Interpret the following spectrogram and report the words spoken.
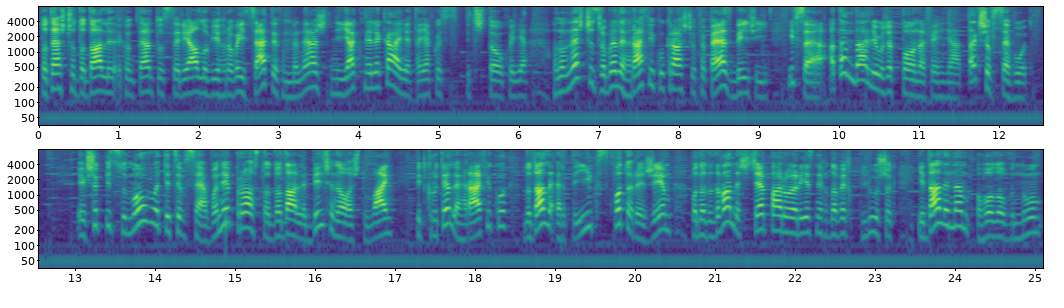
То те, що додали контенту серіалу в ігровий сеттинг, мене аж ніяк не лякає та якось підштовхує. Головне, що зробили графіку кращу, FPS більший, і все. А там далі вже повна фігня, так що все гуд. Якщо підсумовувати це все, вони просто додали більше налаштувань, підкрутили графіку, додали RTX, фоторежим, понадодавали ще пару різних нових плюшок і дали нам головну.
